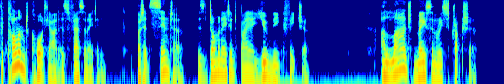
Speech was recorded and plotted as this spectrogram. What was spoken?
The columned courtyard is fascinating, but its center is dominated by a unique feature. A large masonry structure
